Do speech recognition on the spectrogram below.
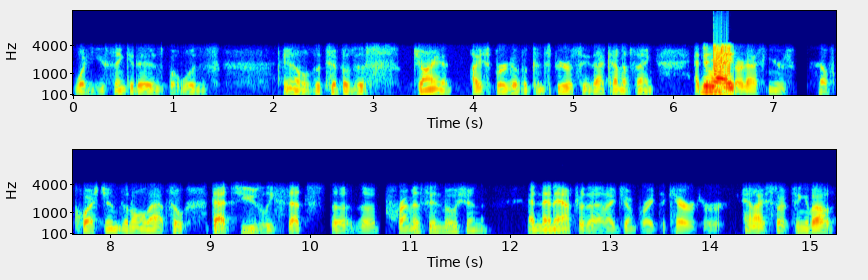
what you think it is, but was, you know, the tip of this giant iceberg of a conspiracy, that kind of thing. And then Right. you start asking yourself questions and all that. So that's usually sets the the premise in motion. And then after that, I jump right to character and I start thinking about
